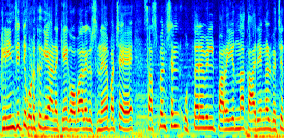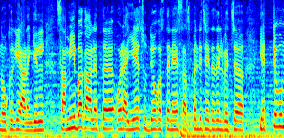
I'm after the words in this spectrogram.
ക്ലീൻ ചിറ്റ് കൊടുക്കുകയാണ് കെ ഗോപാലകൃഷ്ണന്. പക്ഷേ സസ്പെൻഷൻ ഉത്തരവിൽ പറയുന്ന കാര്യങ്ങൾ വെച്ച് നോക്കുകയാണെങ്കിൽ സമീപകാലത്ത് ഒരു ഐ എസ് ഉദ്യോഗസ്ഥനെ സസ്പെൻഡ് ചെയ്തതിൽ വെച്ച് ഏറ്റവും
